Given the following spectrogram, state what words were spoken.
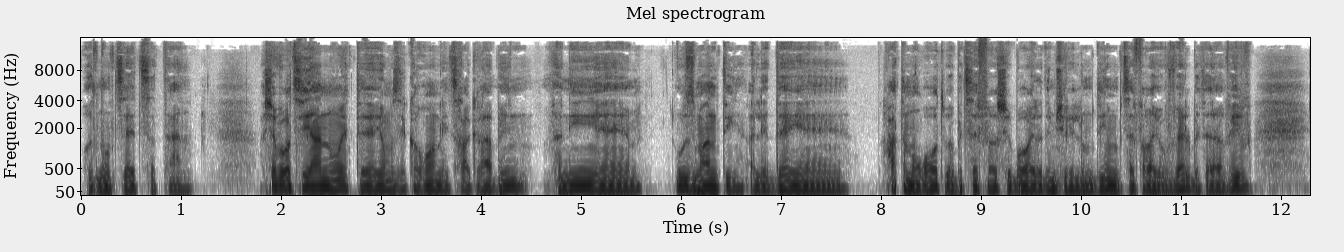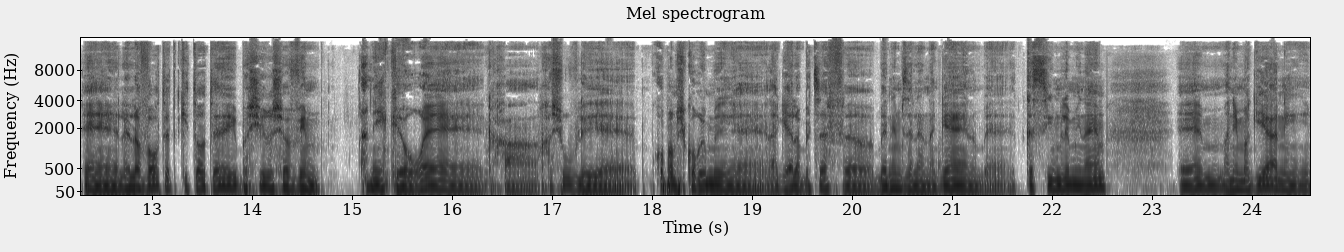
עוד נוצץ סטל. השבוע ציינו את uh, יום הזיכרון ליצחק רבין, ואני uh, הוזמנתי על ידי uh, אחת המורות בבית ספר שבו הילדים שלי לומדים, בית ספר היובל בתל אביב, uh, ללוות את כיתות A בשיר שווים. אני כהורה, ככה חשוב לי, אה, כל פעם שקוראים לי אה, להגיע לבית ספר, בין אם זה לנגן, בטקסים למיניהם, אה, אני מגיע, אני,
